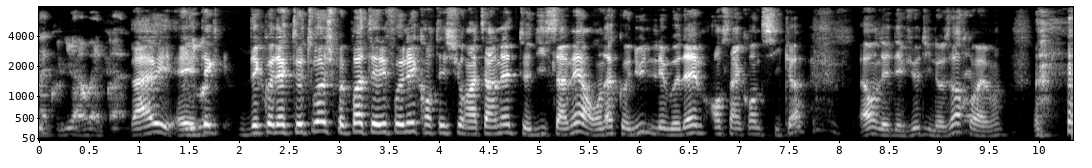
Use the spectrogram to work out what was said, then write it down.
n'a connu AOL quoi. Bah oui, et déconnecte-toi, je peux pas téléphoner quand t'es sur internet, te dit sa mère, on a connu les modems en 56K. Là, on est des vieux dinosaures quand même. Hein.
